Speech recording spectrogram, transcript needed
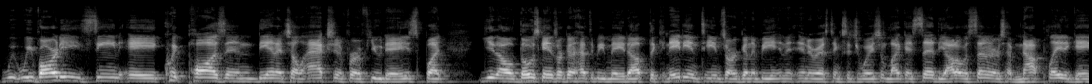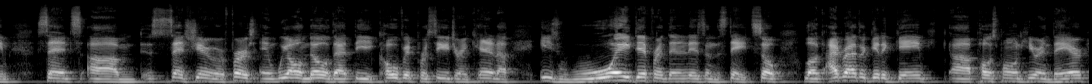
we, have already seen a quick pause in the NHL action for a few days. But you know, those games are going to have to be made up. The Canadian teams are going to be in an interesting situation. Like I said, the Ottawa Senators have not played a game since um, since January 1st, and we all know that the COVID procedure in Canada is way different than it is in the States. So, look, I'd rather get a game uh, postponed here and there.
